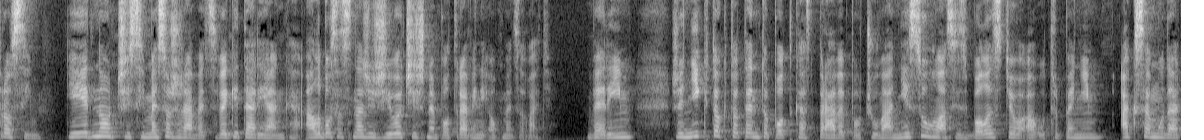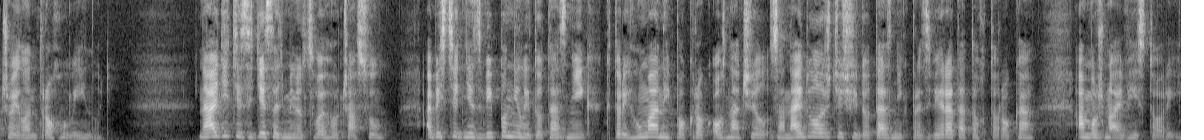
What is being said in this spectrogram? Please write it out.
Prosím, je jedno, či si mesožravec, vegetariánka alebo sa snaží živočišné potraviny obmedzovať. Verím, že nikto, kto tento podcast práve počúva, nesúhlasí s bolesťou a utrpením, ak sa mu dá čo i len trochu vyhnúť. Nájdite si 10 minút svojho času, aby ste dnes vyplnili dotazník, ktorý Humánny pokrok označil za najdôležitejší dotazník pre zvieratá tohto roka a možno aj v histórii.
